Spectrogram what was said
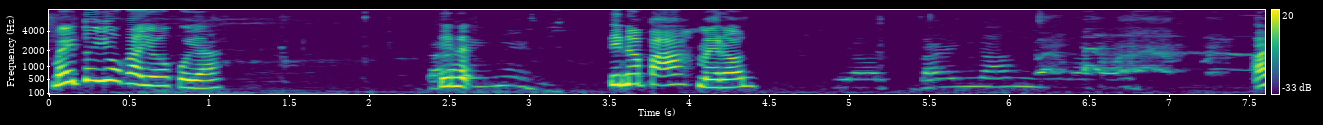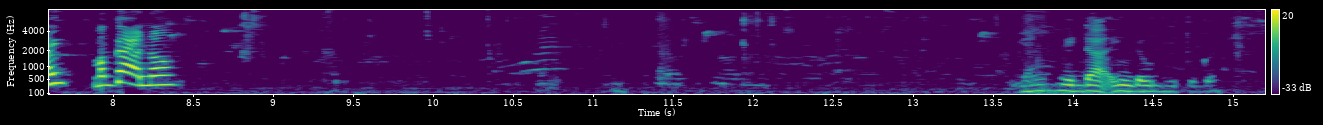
May tuyo kayo, kuya? Tina-. Tinapa, meron? Ay, magkano? Yan, may daing daw dito, guys.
